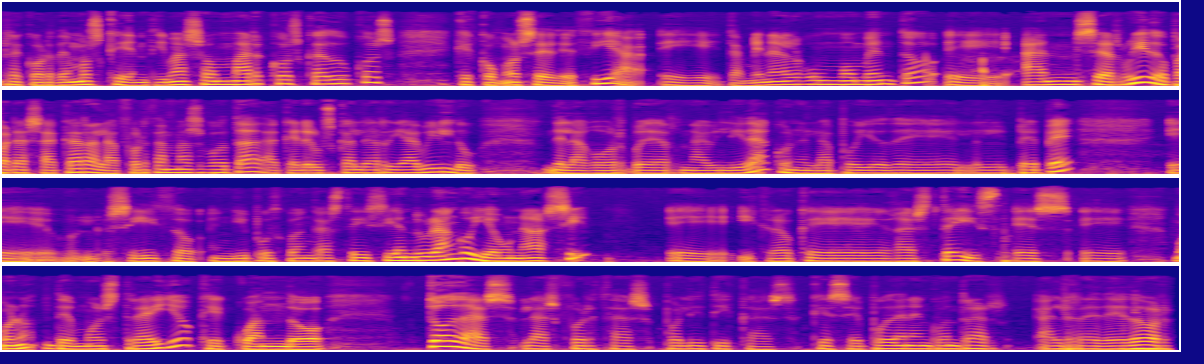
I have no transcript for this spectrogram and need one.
recordemos que encima son marcos caducos que, como se decía, eh, también en algún momento han servido para sacar a la fuerza más votada, que era Euskal Herria Bildu, de la gobernabilidad con el apoyo del PP. se hizo en Guipúzcoa, en Gasteiz y en Durango y aún así y creo que Gasteiz es bueno demuestra ello que cuando todas las fuerzas políticas que se pueden encontrar alrededor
